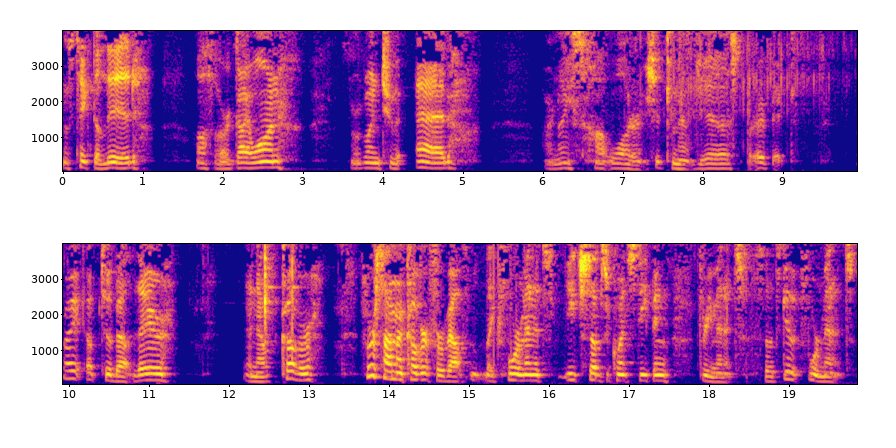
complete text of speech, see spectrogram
let's take the lid off of our gaiwan. We're going to add our nice hot water. It should come out just perfect. Right up to about there. And now cover. First time I cover it for about like four minutes. Each subsequent steeping three minutes. So let's give it four minutes.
